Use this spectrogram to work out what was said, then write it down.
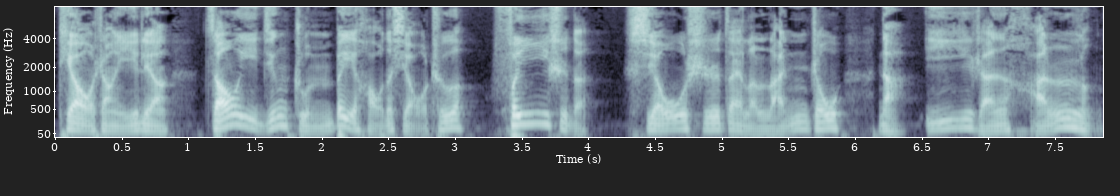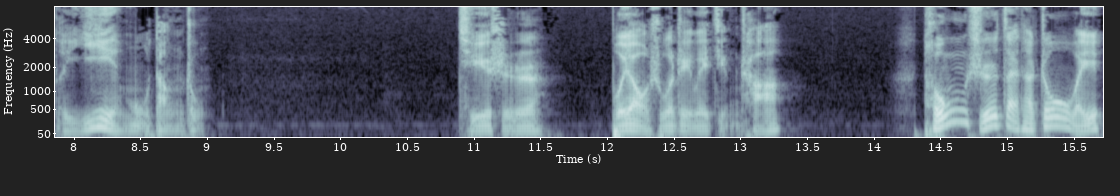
跳上一辆早已经准备好的小车，飞似的消失在了兰州那依然寒冷的夜幕当中。其实，不要说这位警察，同时在他周围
